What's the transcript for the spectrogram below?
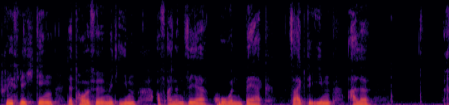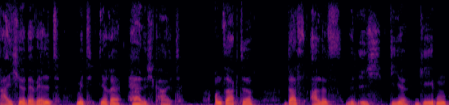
Schließlich ging der Teufel mit ihm auf einen sehr hohen Berg, zeigte ihm alle Reiche der Welt mit ihrer Herrlichkeit und sagte, das alles will ich dir geben,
